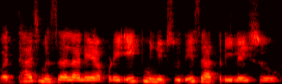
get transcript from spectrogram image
બધા જ મસાલાને આપણે એક મિનિટ સુધી સાતળી લઈશું.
